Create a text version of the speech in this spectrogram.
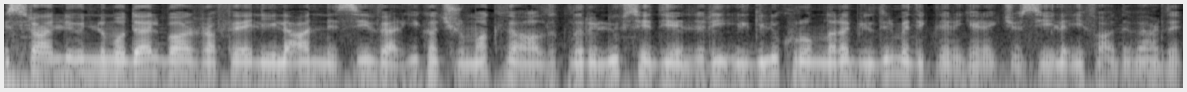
İsrailli ünlü model Bar Rafaeli ile annesi vergi kaçırmak ve aldıkları lüks hediyeleri ilgili kurumlara bildirmedikleri gerekçesiyle ifade verdi.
